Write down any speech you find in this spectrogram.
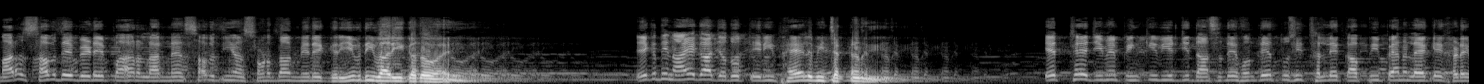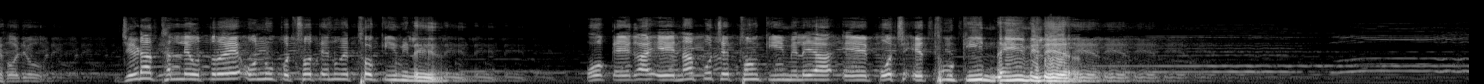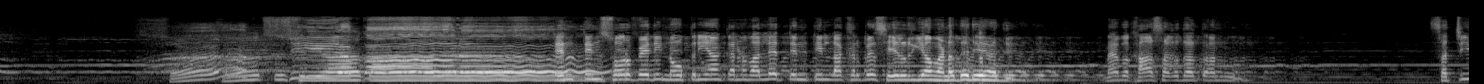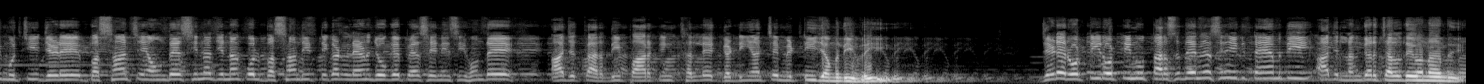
ਮਹਾਰਾਜ, ਸਭ ਦੇ ਬੇੜੇ ਪਾਰ ਲਾਣਾ ਸਭ ਦੀਆਂ ਸੁਣਦਾ, ਮੇਰੇ ਗਰੀਬ ਦੀ ਵਾਰੀ ਕਦੋਂ ਆਏ ਇੱਕ ਦਿਨ ਆਏਗਾ ਜਦੋਂ ਤੇਰੀ ਫੈਲ ਵੀ ਚੱਕਣਗੇ। ਇੱਥੇ ਜਿਵੇਂ ਪਿੰਕੀ ਵੀਰ ਜੀ ਦੱਸਦੇ ਹੁੰਦੇ, ਤੁਸੀਂ ਥੱਲੇ ਕਾਪੀ, ਪੈਨ ਲੈ ਕੇ ਖੜੇ ਹੋ ਜਾਓ। ਜਿਹੜਾ ਥੱਲੇ ਉਤਰੇ, ਉਹਨੂੰ ਪੁੱਛੋ, ਤੈਨੂੰ ਇੱਥੋਂ ਕੀ ਮਿਲੇ ਉਹ ਕਹੇਗਾ, ਇਹ ਨਾ ਪੁੱਛ ਇੱਥੋਂ ਕੀ ਮਿਲਿਆ, ਇਹ ਪੁੱਛ ਇੱਥੋਂ ਕੀ ਨਹੀਂ ਮਿਲਿਆ। ਸਤਿ ਸ੍ਰੀ ਅਕਾਲ। 3-300 ਰੁਪਏ ਦੀ ਨੌਕਰੀਆਂ ਕਰਨ ਵਾਲੇ 3-3 ਲੱਖ ਰੁਪਏ ਸੈਲਰੀਆਂ ਵੰਡਦੇ ਜੇ ਅੱਜ। ਮੈਂ ਵਿਖਾ ਸਕਦਾ ਤੁਹਾਨੂੰ। ਸੱਚੀ ਮੁੱਚੀ ਜਿਹੜੇ ਬੱਸਾਂ 'ਚ ਆਉਂਦੇ ਸੀ ਨਾ ਜਿਨ੍ਹਾਂ ਕੋਲ ਬੱਸਾਂ ਦੀ ਟਿਕਟ ਲੈਣ ਜੋਗੇ ਪੈਸੇ ਨਹੀਂ ਸੀ ਹੁੰਦੇ ਅੱਜ ਘਰ ਦੀ ਪਾਰਕਿੰਗ ਥੱਲੇ ਗੱਡੀਆਂ 'ਚ ਮਿੱਟੀ ਜੰਮਦੀ ਪਈ। ਜਿਹੜੇ ਰੋਟੀ ਰੋਟੀ ਨੂੰ ਤਰਸਦੇ ਨੇ ਸੀ ਇੱਕ ਟਾਈਮ ਦੀ ਅੱਜ ਲੰਗਰ ਚੱਲਦੇ ਉਹਨਾਂ ਦੇ।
